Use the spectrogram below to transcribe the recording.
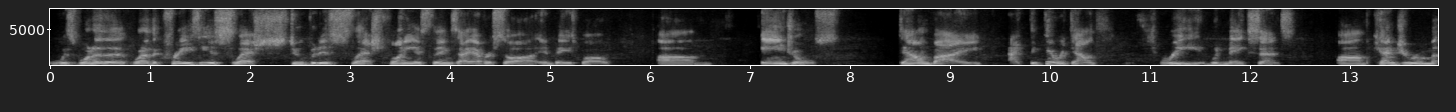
was one of the one of the craziest slash stupidest slash funniest things I ever saw in baseball um, Angels, down by, I think they were down three, it would make sense. Um, Kendry,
